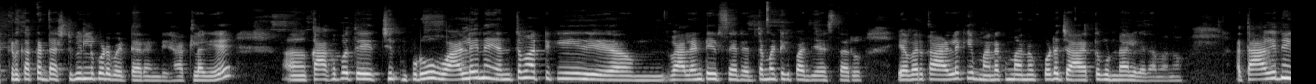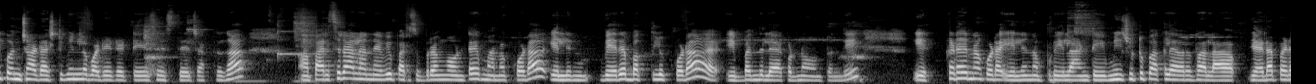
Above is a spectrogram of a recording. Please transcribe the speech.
ఎక్కడికక్కడ డస్ట్బిన్లు కూడా పెట్టారండి. అట్లాగే కాకపోతే ఇప్పుడు వాళ్ళైనా ఎంత మట్టుకి వాలంటీర్స్ అయినా ఎంత మట్టుకి పనిచేస్తారు ఎవరికి వాళ్ళకి మనకు మనకు కూడా జాగ్రత్తగా ఉండాలి కదా మనం. తాగిని కొంచెం ఆ డస్ట్బిన్లో పడేటట్టు వేసేస్తే చక్కగా పరిసరాలు అనేవి పరిశుభ్రంగా ఉంటే మనకు కూడా వెళ్ళిన వేరే భక్తులకు కూడా ఇబ్బంది లేకుండా ఉంటుంది. ఎక్కడైనా కూడా వెళ్ళినప్పుడు ఇలాంటి మీ చుట్టుపక్కల ఎవరైనా అలా ఎడపెడ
